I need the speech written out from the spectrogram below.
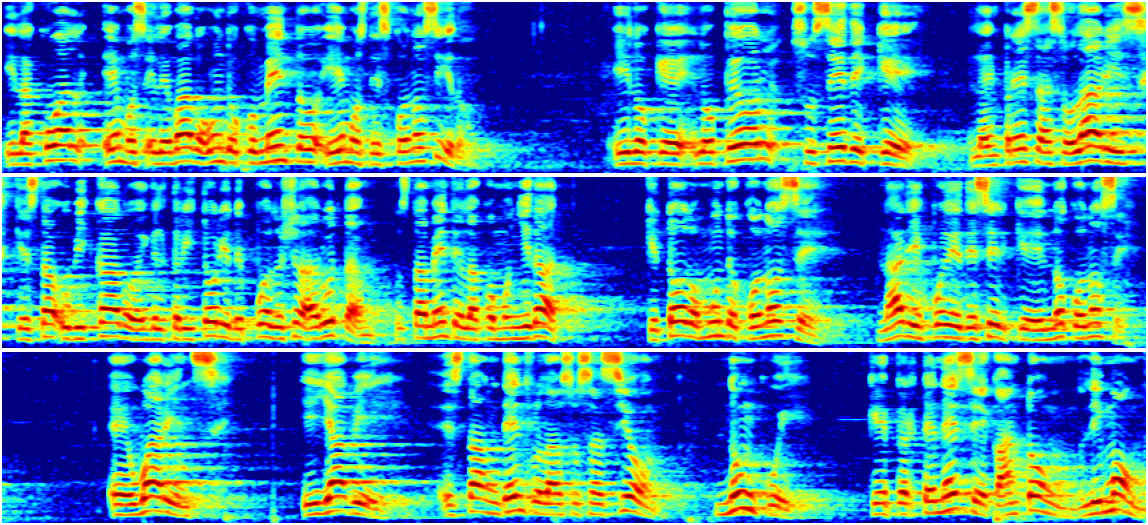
y la cual hemos elevado un documento y hemos desconocido. Y lo, que, lo peor sucede que la empresa Solaris, que está ubicado en el territorio del pueblo Aruta, justamente la comunidad que todo el mundo conoce, nadie puede decir que no conoce, eh, y Yavi están dentro de la asociación Nunqui, que pertenece al Cantón Limón.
